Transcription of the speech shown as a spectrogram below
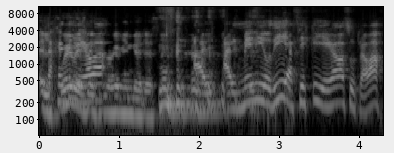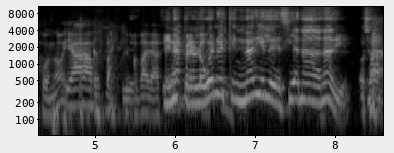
El jueves es lo que me interesa. Al, mediodía, si es que llegaba a su trabajo, ¿no? Ya pero lo bueno es que nadie le decía nada a nadie. O sea,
